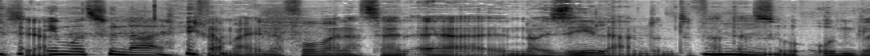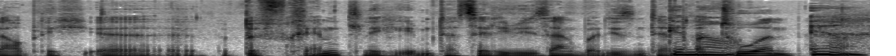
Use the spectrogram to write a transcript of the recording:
ich, ja. emotional. Ich war mal in der Vorweihnachtszeit äh, in Neuseeland und fand mm. das so unglaublich äh, befremdlich, eben tatsächlich, wie Sie sagen, bei diesen genau, Temperaturen. Genau, ja.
